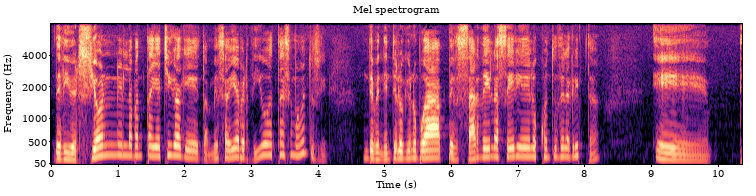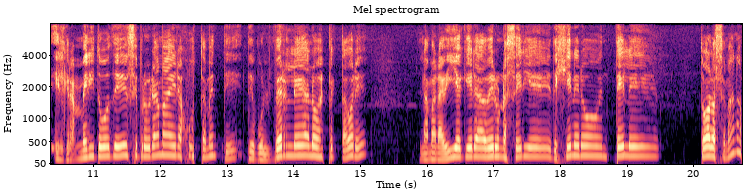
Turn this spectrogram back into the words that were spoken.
de diversión en la pantalla chica que también se había perdido hasta ese momento. Sí. Independiente de lo que uno pueda pensar de la serie de los cuentos de la cripta, eh, el gran mérito de ese programa era justamente devolverle a los espectadores la maravilla que era ver una serie de género en tele todas las semanas.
